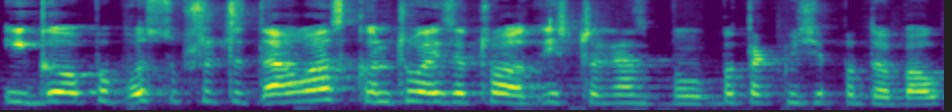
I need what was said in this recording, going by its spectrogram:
i go po prostu przeczytała, skończyła i zaczęła jeszcze raz, bo, bo tak mi się podobał.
